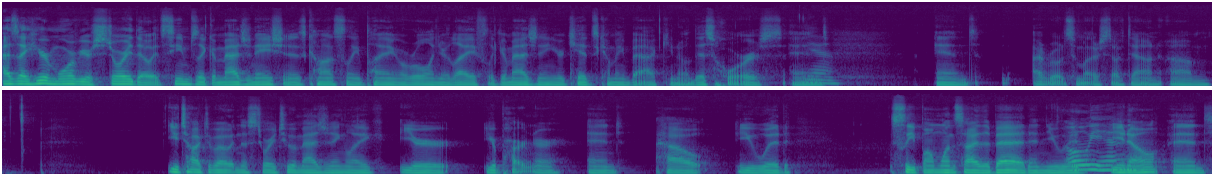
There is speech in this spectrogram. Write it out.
As I hear more of your story, though, it seems like imagination is constantly playing a role in your life, like imagining your kids coming back, you know, this horse and yeah. and I wrote some other stuff down. Um, you talked about in the story too, imagining like your your partner and how you would sleep on one side of the bed and you would, Oh, yeah. you know, and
